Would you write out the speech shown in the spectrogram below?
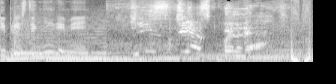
И пристегни ремень. Пиздец, блядь!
